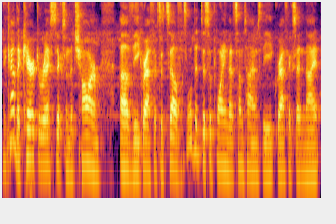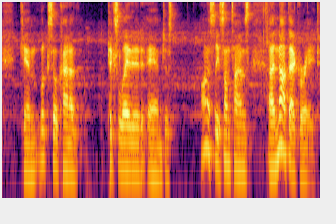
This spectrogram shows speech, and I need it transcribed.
the kind of the characteristics and the charm of the graphics itself, it's a little bit disappointing that sometimes the graphics at night can look so kind of pixelated and just honestly sometimes uh, not that great.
